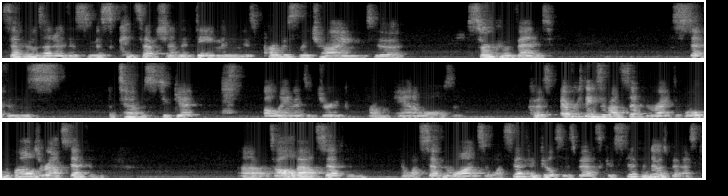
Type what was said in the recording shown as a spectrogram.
Stefan was under this misconception that Damon is purposely trying to circumvent Stefan's attempts to get Elena to drink from animals, because everything's about Stefan, right? The world revolves around Stefan. Uh, it's all about Stefan and what Stefan wants and what Stefan feels is best, because Stefan knows best.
